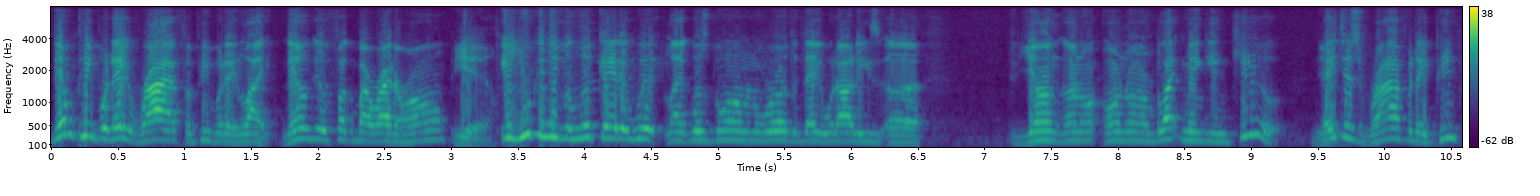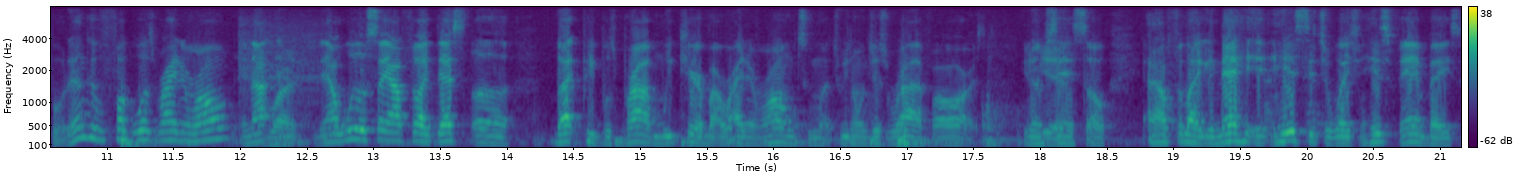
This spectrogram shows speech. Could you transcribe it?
them people. They ride for people they like. They don't give a fuck about right or wrong. Yeah. You can even look at it with like what's going on in the world today with all these uh young unarmed, unarmed black men getting killed. Yeah. They just ride for their people. They don't give a fuck what's right and wrong. And I Right. and I will say I feel like that's uh black people's problem. We care about right and wrong too much. We don't just ride for ours. You know what Yeah. I'm saying? So and I feel like in that in his situation, his fan base,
